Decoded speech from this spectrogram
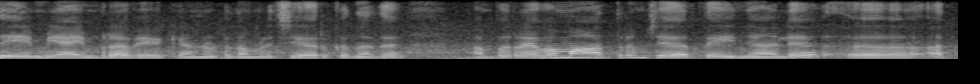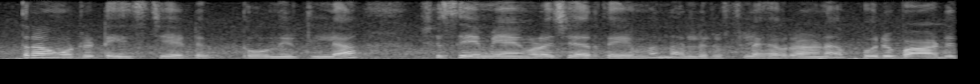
സേമിയായും റവയൊക്കെയാണ് കേട്ടോ നമ്മൾ ചേർക്കുന്നത്. അപ്പോൾ റവ മാത്രം ചേർത്ത് കഴിഞ്ഞാൽ അത്ര അങ്ങോട്ട് ടേസ്റ്റി ആയിട്ട് തോന്നിയിട്ടില്ല. പക്ഷേ സേമിയായും കൂടെ ചേർത്ത് കഴിയുമ്പോൾ നല്ലൊരു ഫ്ലേവറാണ് അപ്പോൾ ഒരുപാട്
